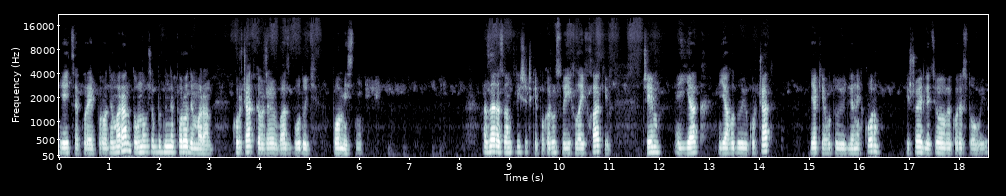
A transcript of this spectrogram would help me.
яйця курей породи маран, то воно вже буде не породи маран. Курчатка вже у вас будуть помісні. А зараз вам трішечки покажу своїх лайфхаків, чим і як я годую курчат, як я готую для них корм і що я для цього використовую.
